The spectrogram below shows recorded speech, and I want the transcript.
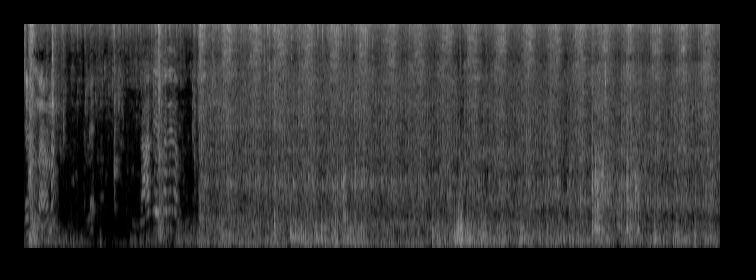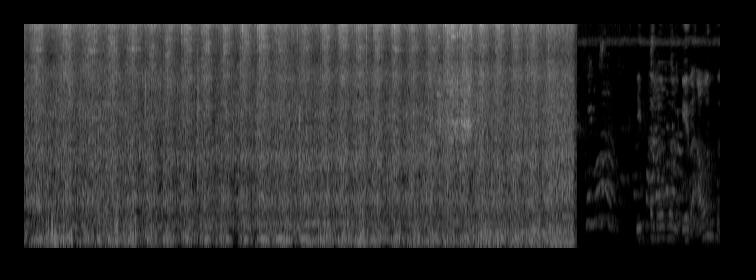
లోపల అన్న? ఇంత లోపలికి రావద్దు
